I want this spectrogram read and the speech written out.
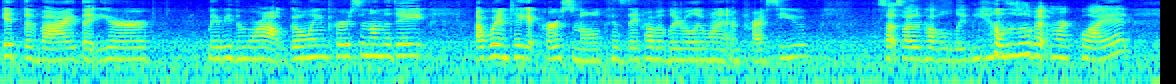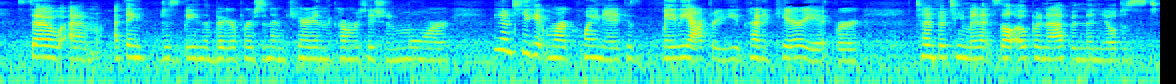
get the vibe that you're maybe the more outgoing person on the date, I wouldn't take it personal because they probably really want to impress you. So that's why they're probably being a little bit more quiet. So um, I think just being the bigger person and carrying the conversation more, you know, you get more acquainted. Because maybe after you kind of carry it for 10, 15 minutes, they'll open up and then you'll just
